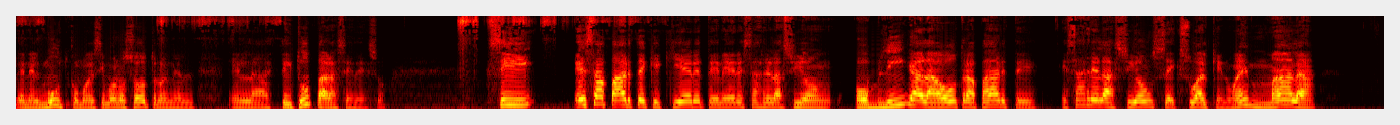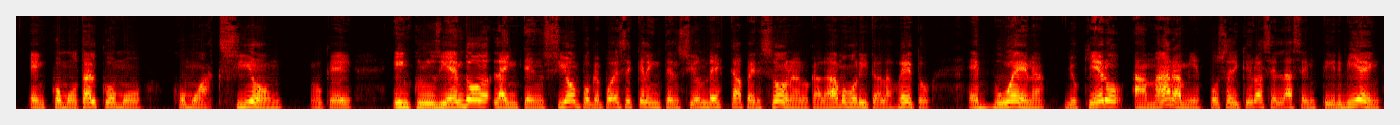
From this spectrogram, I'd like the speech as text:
en el mood, como decimos nosotros, en, el, en la actitud para hacer eso. Si esa parte que quiere tener esa relación obliga a la otra parte, esa relación sexual que no es mala en como tal como, como acción, ¿ok? Incluyendo la intención, porque puede ser que la intención de esta persona, lo que hablábamos ahorita, el objeto, es buena. Yo quiero amar a mi esposa y quiero hacerla sentir bien,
